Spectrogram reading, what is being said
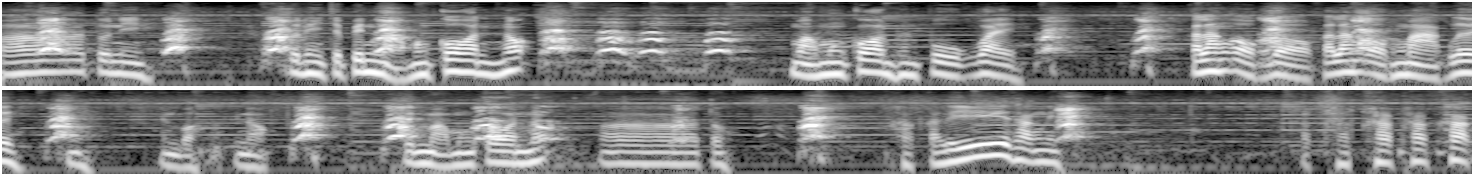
ป้าตัวนี้ ตัวนี้จะเป็นหมามังกรเนาะหมามังกรเพิ่นปลูกไว้กำลังออกดอกกำลังออกหมากเลยเห็นบ่พี่น้องเป็นหมามังกรเนาะเอ่อตัวขักกะลีทางนี้ขักขักขักขักขัก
